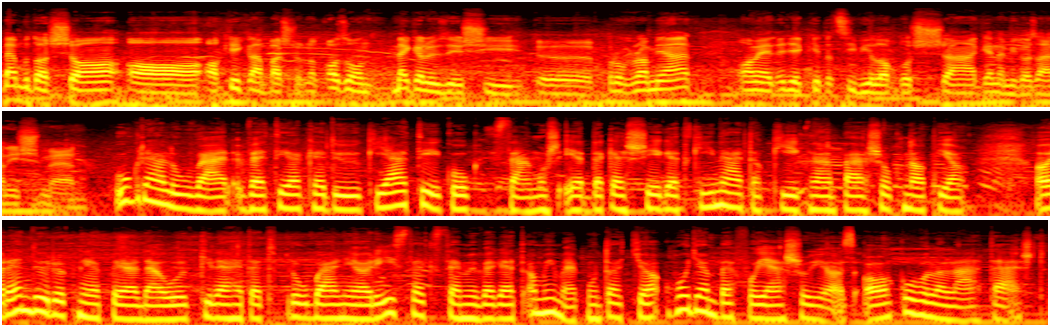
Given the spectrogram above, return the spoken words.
bemutassa a, a kéklámpásoknak azon megelőzési programját, amelyet egyébként a civil lakosság nem igazán ismer. Ugrálóvár, vetélkedők, játékok, számos érdekességet kínált a kéklámpások napja. A rendőröknél például ki lehetett próbálni a részek szemüveget, ami megmutatja, hogyan befolyásolja az alkohol a látást.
